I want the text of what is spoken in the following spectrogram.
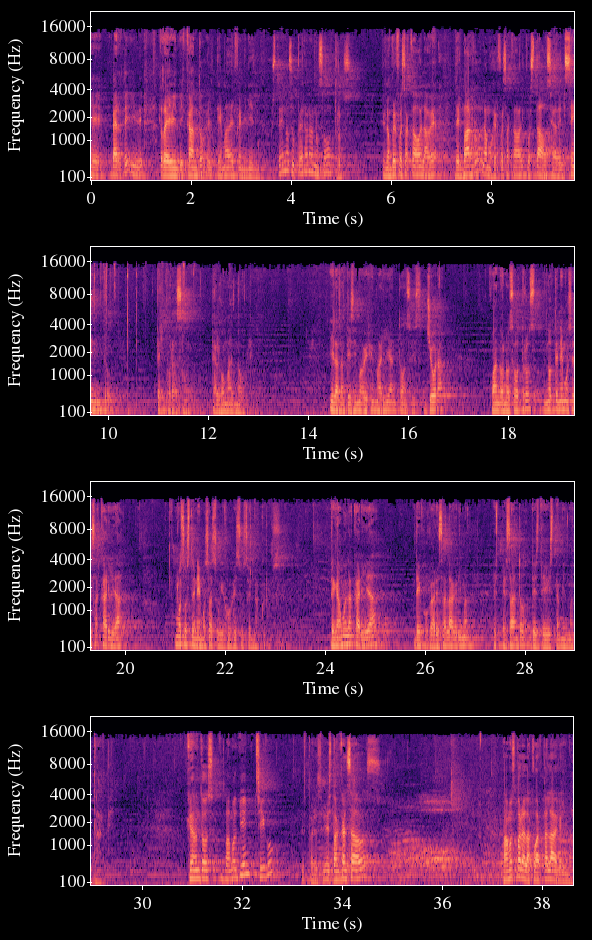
eh, verde y reivindicando el tema del feminismo. Ustedes nos superan a nosotros. El hombre fue sacado del barro, la mujer fue sacada del costado, o sea, del centro del corazón, de algo más noble. Y la Santísima Virgen María entonces llora cuando nosotros no tenemos esa caridad, no sostenemos a su Hijo Jesús en la cruz. Tengamos la caridad de jugar esa lágrima empezando desde esta misma tarde. Quedan dos, ¿vamos bien? ¿Sigo? ¿Les parece? ¿Están cansados? Vamos para la cuarta lágrima.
